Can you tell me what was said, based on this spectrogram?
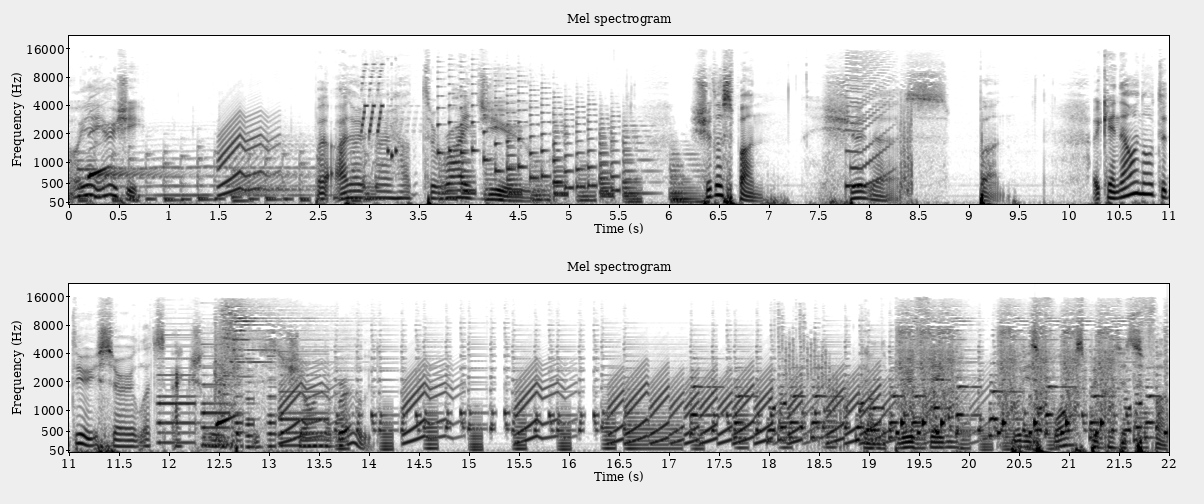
Oh yeah, Yoshi. But I don't know how to ride you. Shoulda spun. Shoulda spun. Okay, now I know what to do, so let's actually get this show on the road. Get the blue thing, walks because it's fun.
